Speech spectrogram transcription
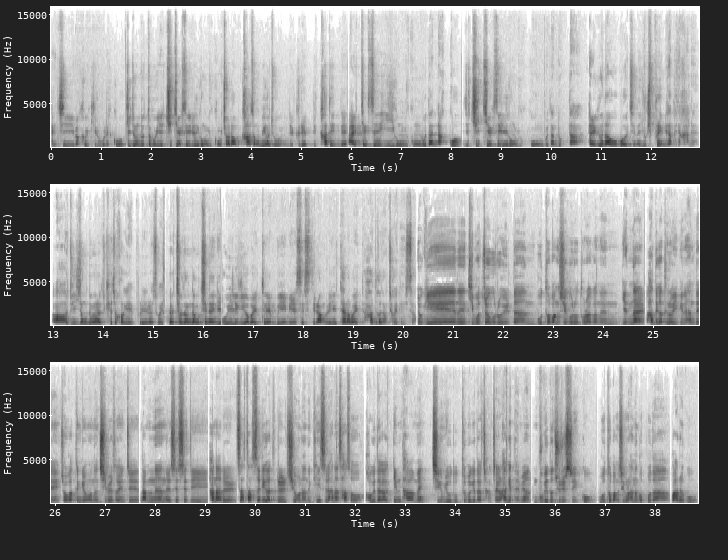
벤치마크 기록을 했고 기존 노트북 이제 GTX 1060처럼 가성비가 좋은 이제 그래픽 카드인데 RTX 2060보단 낮고 이제 GTX 1060보단 높다. 배그나 오버워치는 60프레임 이상 그냥 가능. 아, 아주 이 정도면 아주 쾌적하게 플레이를 할 수가 있어. 저장 장치는 이제 512GB NVMe SSD랑 그리고 1TB 하드가 장착이 돼 있어. 여기에는 기본적으로 일단 모터 방식으로 돌아가는 옛날 하드가 들어 있기는 한데 저 같은 경우는 집에서 이제 남는 SSD 하나를 SATA 3를 지원하는 케이스를 하나 사서 거기다가 낀 다음에 지금 이 노트북에다가 장 착을 하게 되면 무게도 줄일 수 있고 모터 방식으로 하는 것보다 빠르고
